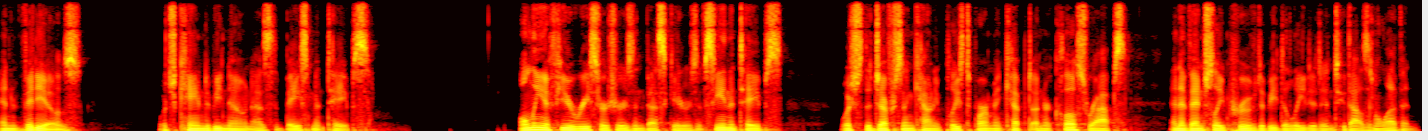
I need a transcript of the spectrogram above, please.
and videos, which came to be known as the basement tapes. Only a few researchers and investigators have seen the tapes, which the Jefferson County Police Department kept under close wraps and eventually proved to be deleted in 2011.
